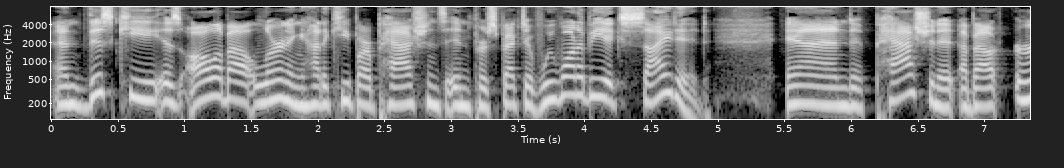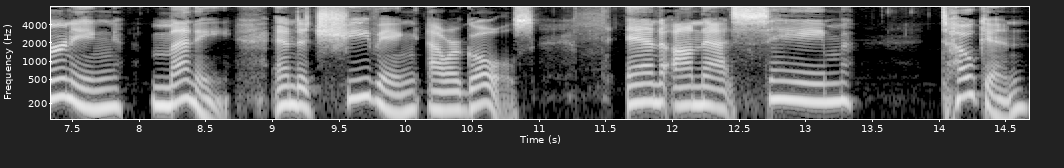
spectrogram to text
And this key is all about learning how to keep our passions in perspective. We want to be excited and passionate about earning money and achieving our goals. And on that same token,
